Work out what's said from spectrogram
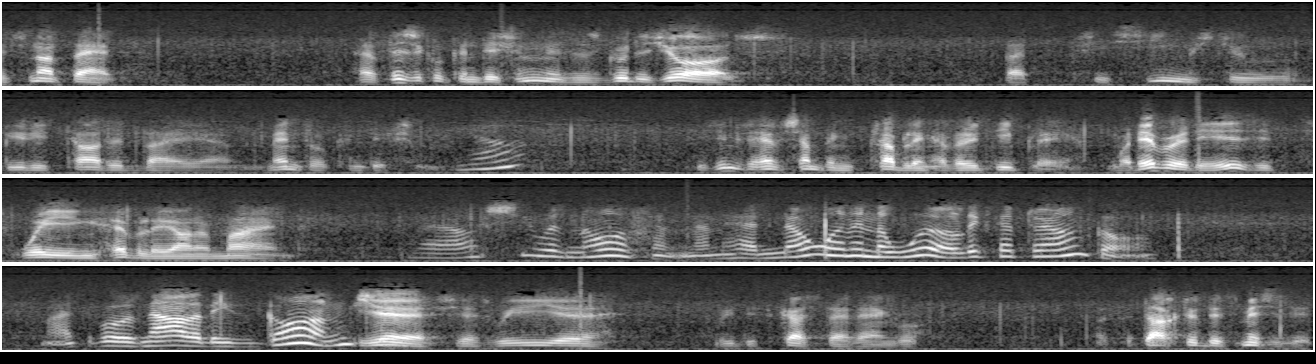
it's not that. Her physical condition is as good as yours. She seems to be retarded by a mental condition. Yeah? She seems to have something troubling her very deeply. Whatever it is, it's weighing heavily on her mind. Well, she was an orphan and had no one in the world except her uncle. I suppose now that he's gone. She... Yes, yes, we uh, we discussed that angle, but the doctor dismisses it.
